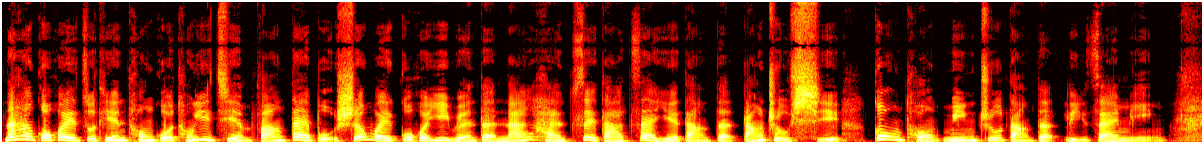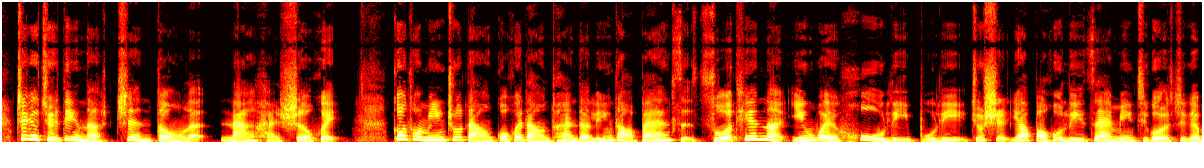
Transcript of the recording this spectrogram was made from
南韩国会昨天通过同意检方逮捕身为国会议员的南韩最大在野党的党主席共同民主党的李在明。这个决定呢，震动了南韩社会。共同民主党国会党团的领导班子昨天呢，因为护理不力，就是要保护李在明，结果这个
